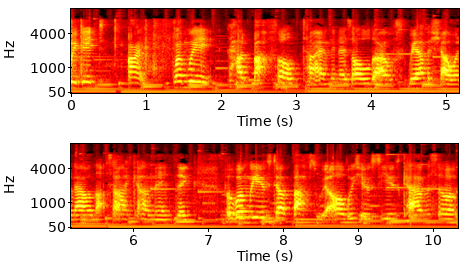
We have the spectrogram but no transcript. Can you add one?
We did, right, when we had baths all the time in his old house, we have a shower now and that's like our main thing. But when we used to have baths, we always used to use Karma soap.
